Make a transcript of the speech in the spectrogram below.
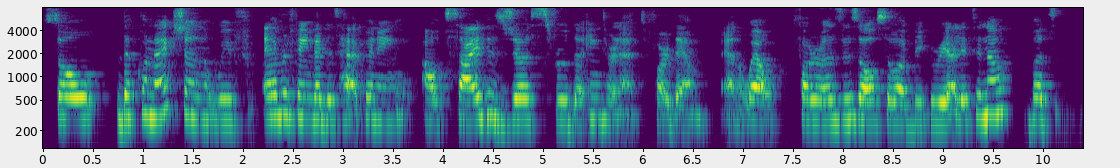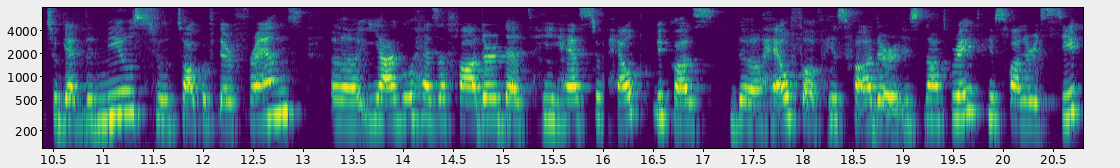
So the connection with everything that is happening outside is just through the internet for them. And well, for us is also a big reality now. But to get the news, to talk with their friends, uh, Iago has a father that he has to help because the health of his father is not great. His father is sick,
